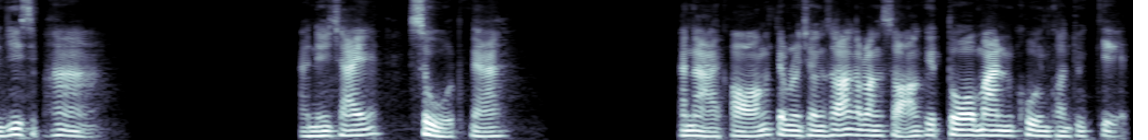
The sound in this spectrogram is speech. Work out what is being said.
เป็น 25 อันนี้ใช้สูตรนะ ขนาดของจำนวนเชิงซ้อนกำลังสองคือตัวมันคูณคอนจูเกต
